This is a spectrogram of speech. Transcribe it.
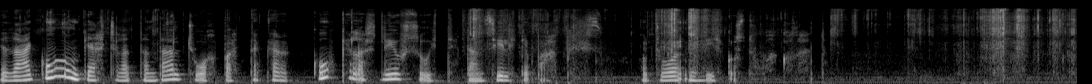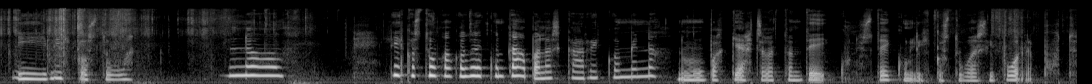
Ja tää kun mun kähtälät on täällä juohpa. Takar kuhkelas liussuit tän silkepahpiris. Oot voi niin liikkustuva. Ei lihkostuvan. No, lihkostuvanko se kun taapalaskaari kuin minä? No mun pakki ähtsälät tämän teikkun, jos teikkun lihkostuvasi puolepuut.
